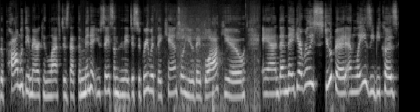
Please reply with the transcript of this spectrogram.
the problem with the American left is that the minute you say something they disagree with, they cancel you, they block you, and then they get really stupid and lazy because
